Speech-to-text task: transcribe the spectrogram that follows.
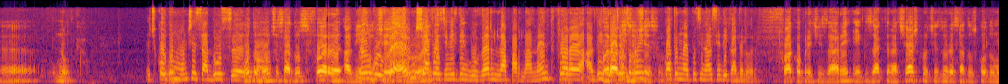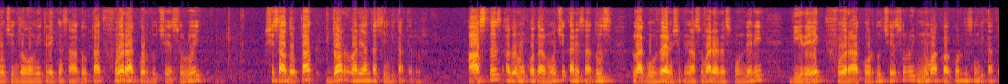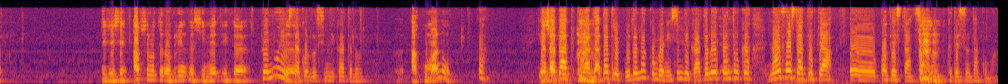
Uh, nu. Deci codul muncii s-a dus uh, Codul muncii s-a dus fără avizul în guvern CES-ului. și a fost trimis din guvern la Parlament fără avizul Fără avizul CES-ului, CES-ului. cu atât mai puțin al sindicatelor. Fac o precizare, exact în aceeași procedură s-a dus codul muncii în 2003 când s-a adoptat, fără acordul CES-ului și s-a adoptat doar varianta sindicatelor. Astăzi avem un cod al muncii care s-a dus la guvern și prin asumarea răspunderii direct, fără acordul CES-ului, numai cu acordul sindicatelor. Deci este absolut în oglindă simetrică. Păi nu este Uh, acordul sindicatelor. Acum nu. Iar Deci data, iar data trecută le-a convenit sindicatelor pentru că nu au fost atâtea uh, contestații câte sunt acum.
